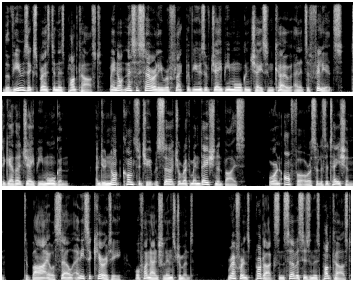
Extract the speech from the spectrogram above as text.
The views expressed in this podcast may not necessarily reflect the views of JP Morgan Chase & Co and its affiliates, together JP Morgan, and do not constitute research or recommendation advice or an offer or a solicitation to buy or sell any security or financial instrument. Referenced products and services in this podcast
